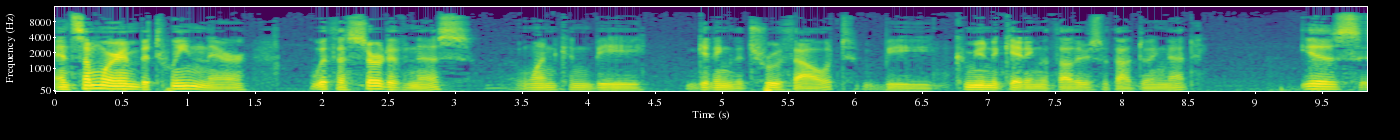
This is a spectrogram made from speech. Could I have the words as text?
And somewhere in between there, with assertiveness, one can be getting the truth out, be communicating with others without doing that. Is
